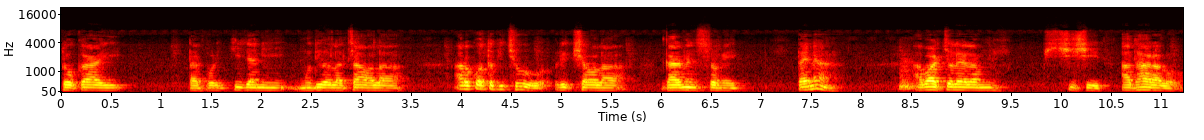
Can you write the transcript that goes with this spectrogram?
টোকাই, তারপর কি জানি মুদিওয়ালা, চাওয়ালা আরও কত কিছু রিক্সাওয়ালা, গার্মেন্টস শ্রমিক, তাই না? আবার চলে এলাম শিশির, আধার আলো,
